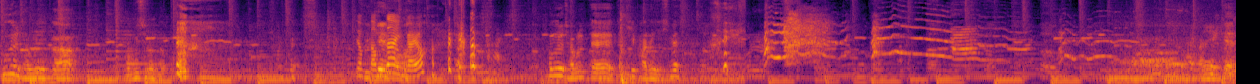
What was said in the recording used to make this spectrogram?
손을 잡으니까 너무 싫었나 봐. 옆 남자인가요? 손을 잡을 때 특히 반응이 심했어. 아니 이렇게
